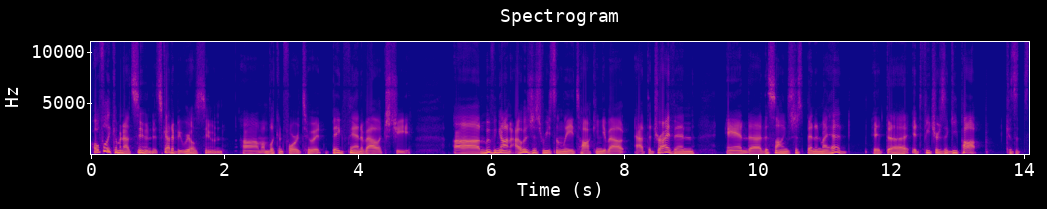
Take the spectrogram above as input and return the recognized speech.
hopefully coming out soon. It's got to be real soon. Um, I'm looking forward to it. Big fan of Alex G. Uh, moving on, I was just recently talking about at the drive-in, and uh, this song's just been in my head. It uh, it features Iggy Pop because it's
